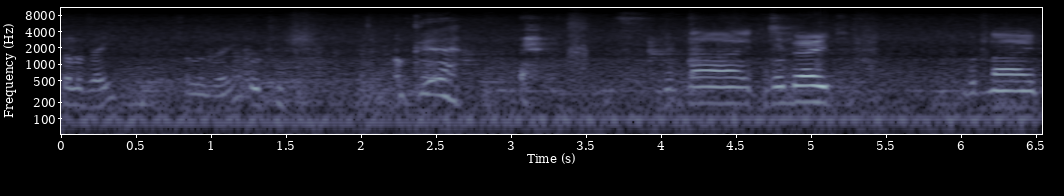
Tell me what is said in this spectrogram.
চলো যাই চলো যাই উঠি। Okay. Good night good night good night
